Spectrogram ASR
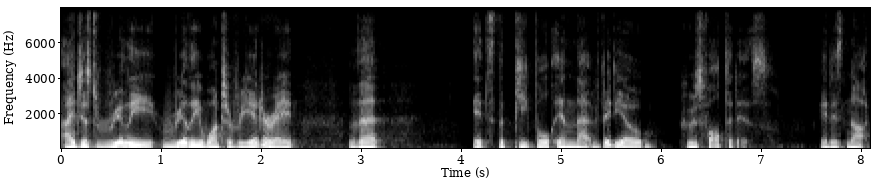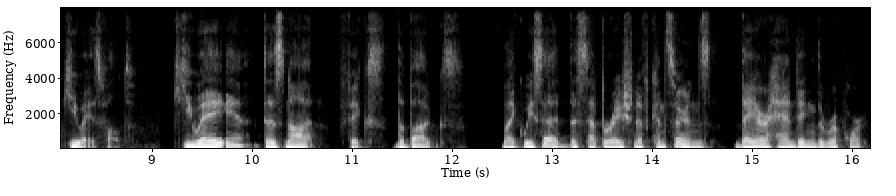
I just really, really want to reiterate that it's the people in that video whose fault it is. It is not QA's fault. QA does not fix the bugs. Like we said, the separation of concerns, they are handing the report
